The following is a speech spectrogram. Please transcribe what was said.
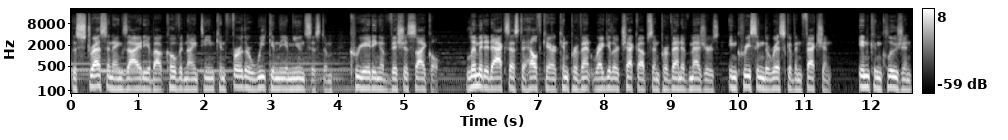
The stress and anxiety about COVID-19 can further weaken the immune system, creating a vicious cycle. Limited access to healthcare can prevent regular checkups and preventive measures, increasing the risk of infection. In conclusion,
